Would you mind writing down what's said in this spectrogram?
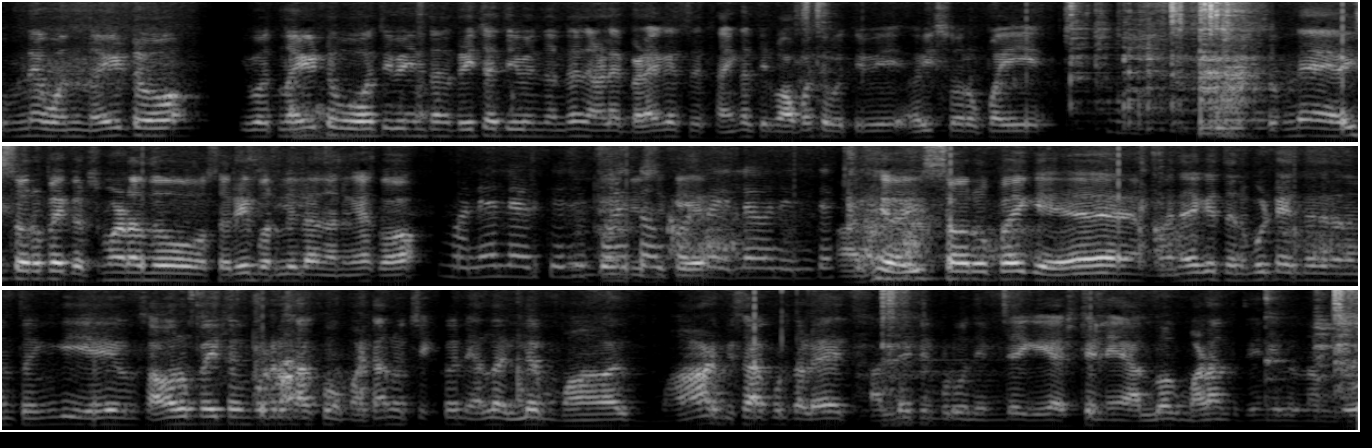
ಸುಮ್ಮನೆ ಒಂದು ನೈಟು ಇವತ್ತು ನೈಟ್ ಓದ್ತೀವಿ ಅಂತ ರೀಚ್ ಆತೀವಿ ಅಂತಂದ್ರೆ ನಾಳೆ ಬೆಳಗ್ಗೆ ಸಾಯಂಕಾಲ ತಿರ್ಗಿ ವಾಪಸ್ ಹೋಗ್ತೀವಿ ಐದು ಸಾವಿರ ರೂಪಾಯಿ. ಸುಮ್ಮನೆ ಐದು ಸಾವಿರ ರೂಪಾಯಿ ಖರ್ಚು ಮಾಡೋದು ಸರಿ ಬರ್ಲಿಲ್ಲ ನನಗೆ ಯಾಕೋ. ಮನೇಲಿ ಎರಡು ಕೆಜಿ ಕೋಳಿ ದಿವ್ಸಕ್ಕೆ. ತಂದ್ಕೊಟ್ರೆ ಇಲ್ಲೇ ನಿಮ್ದೆ? ಅದೇ ಐದು ಸಾವಿರ ರೂಪಾಯಿಗೆ ಮನೆಗೆ ತಂದ್ಬಿಟ್ಟೆ ಅಂತಂದ್ರೆ ನನ್ನ ತಂಗಿ ಒಂದ್ ಸಾವಿರ ರೂಪಾಯಿ ತಂದ್ಬಿಟ್ರೆ ಸಾಕು ಮಟನ್ ಚಿಕನ್ ಎಲ್ಲ ಇಲ್ಲೇ ಮಾಡಿ ಬಿಸಾಕ್ಬಿಡ್ತಾಳೆ. ಅಲ್ಲೇ ತಿನ್ಬಿಡು ನಿಮ್ದೇಗೆ ಅಷ್ಟೇನೆ ಅಲ್ಲೋಗಿ ಮಾಡೋಂಥದ್ದು ಏನಿಲ್ಲ ನಮ್ದು.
